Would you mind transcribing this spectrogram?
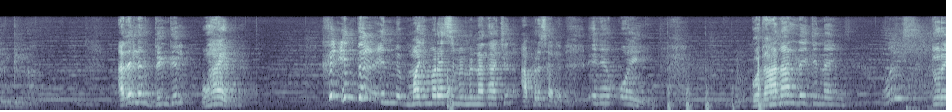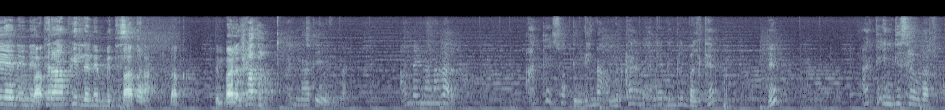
ድንግልና አይደለም ድንግል ውሃ የለም። መጀመሪያ ስምምነታችን አፍርሳለን። እኔ ቆይ ጎዳና ልጅ ነኝ ወይስ ዱሬ ነኝ? በቃ። ትራፊ ለኔ የምትሰጠው ውሸት ነው። እናቴ ዝም በለ። አንደኛ ነገር አንተ እሷ ድንግልና አሜሪካ ያለ ድንግል በልተህ? አንተ እንዲህ ሰው ራሱ እኮ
